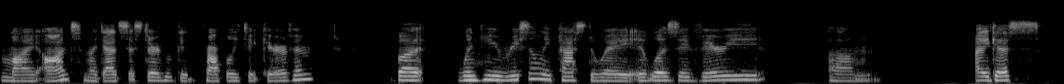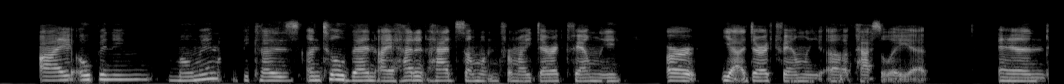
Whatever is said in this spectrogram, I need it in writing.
my aunt my dad's sister who could properly take care of him. But when he recently passed away it was a very um, i guess eye opening moment because until then I hadn't had someone from my direct family or yeah, direct family uh, pass away yet. And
